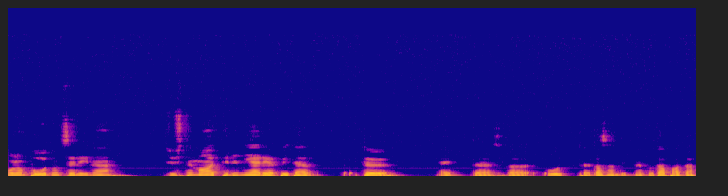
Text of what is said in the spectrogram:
mul on puudunud selline süstemaatiline järjepidev töö, et äh, seda uut tasandit nagu tabada.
